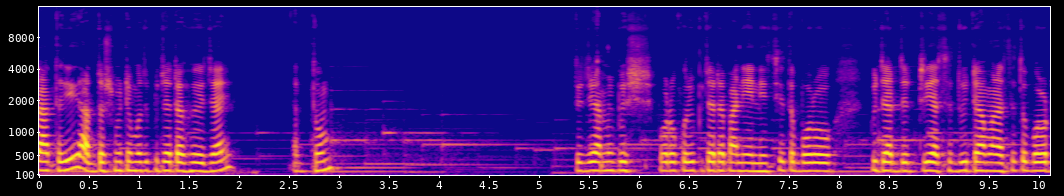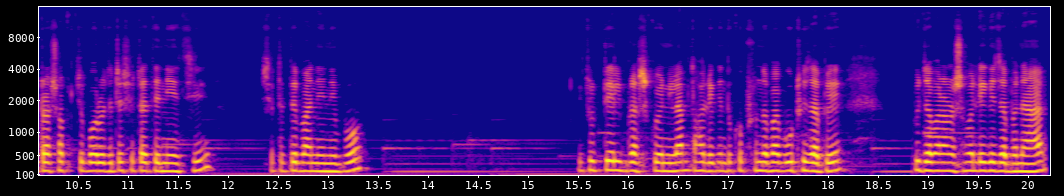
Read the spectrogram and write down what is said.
তাড়াতাড়ি আট দশ মিনিটের মধ্যে পিজাটা হয়ে যায় একদম। তো যে আমি বেশ বড় করে পিজাটা বানিয়ে নিয়েছি। তো বড় পিজার যে ট্রি আছে, দুইটা আমার আছে। তো বড়টা সবচেয়ে বড় যেটা সেটাতে নিয়েছি। সেটাতে বানিয়ে নেব। একটু তেল ব্রাশ করে নিলাম, তাহলে কিন্তু খুব সুন্দরভাবে উঠে যাবে। পূজা বানানোর সময় লেগে যাবে না আর,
